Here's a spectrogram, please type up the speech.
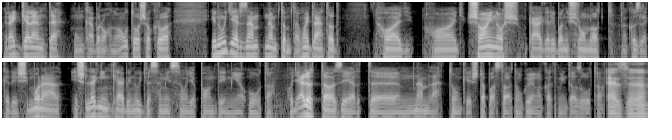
reggelente munkába rohanó autósokról. Én úgy érzem, nem tudom, te hogy látod, hogy, hogy sajnos Calgaryban is romlott a közlekedési morál, és leginkább én úgy veszem észre, hogy a pandémia óta. Hogy előtte azért nem láttunk és tapasztaltunk olyanokat, mint azóta. Ez uh,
